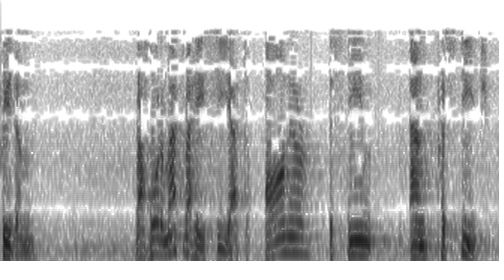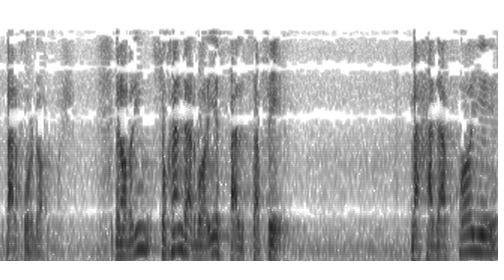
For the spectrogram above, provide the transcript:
freedom و حرمت و حیثیت honor, esteem and prestige برخوردار باشه. بنابراین سخن درباره فلسفه و هدفهای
